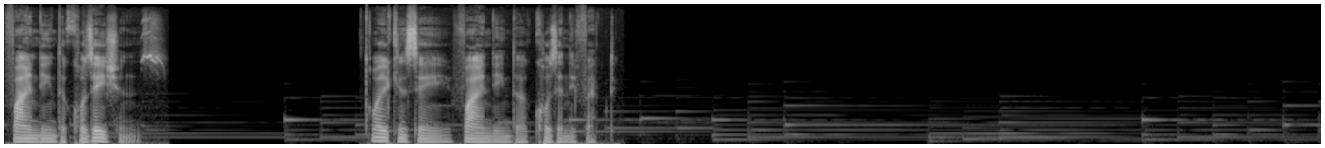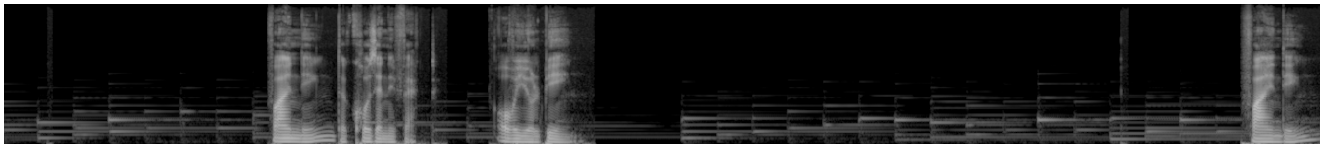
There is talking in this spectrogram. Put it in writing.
Finding the causations. Or you can say finding the cause and effect. finding the cause and effect of your being. Finding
